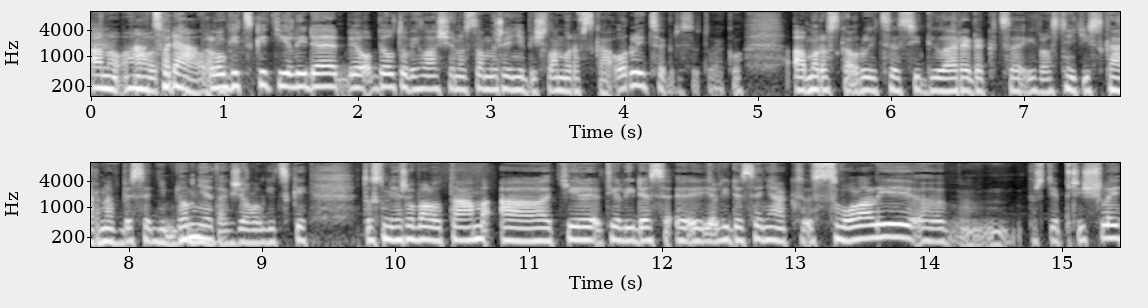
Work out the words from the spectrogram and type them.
Ano, ano. A co dál? Logicky ti lidé, bylo, bylo to vyhlášeno samozřejmě, vyšla Moravská Orlice, kde se to jako, a Moravská Orlice sídlila sídlila redakce i vlastně tiskárna v Besedním domě, hmm. takže logicky to směřovalo tam a ti, ti lidé, se, lidé se nějak svolali, prostě přišli.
